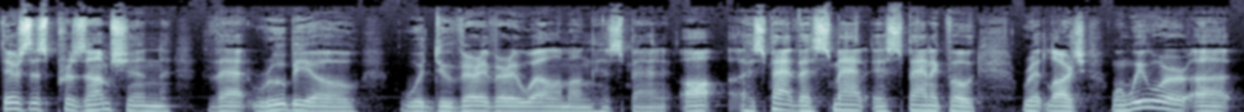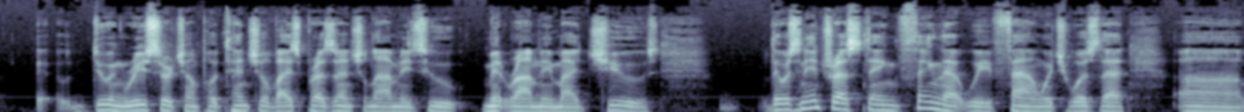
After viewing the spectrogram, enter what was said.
there's this presumption that Rubio would do very, very well among Hispanic, uh, Hispanic the Hispanic vote writ large. When we were uh, doing research on potential vice presidential nominees who Mitt Romney might choose, there was an interesting thing that we found, which was that uh,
